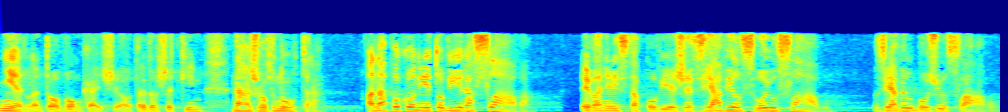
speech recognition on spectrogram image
Nie len toho vonkajšieho, ale predovšetkým nášho vnútra. A napokon je to výraz sláva. Evangelista povie, že zjavil svoju slávu. Zjavil Božiu slávu.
